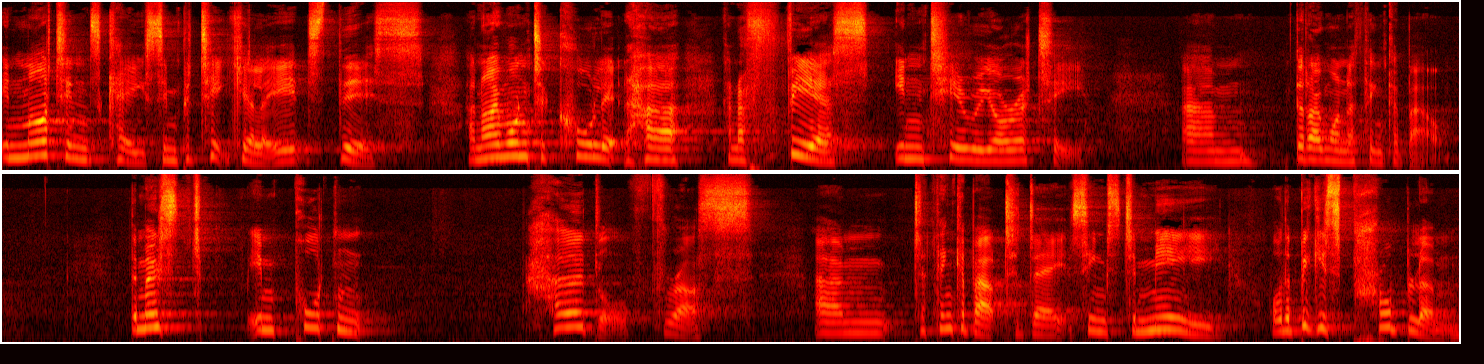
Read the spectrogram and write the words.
in Martin's case, in particular, it's this, and I want to call it her kind of fierce interiority um, that I want to think about. The most important hurdle for us um, to think about today, it seems to me, or the biggest problem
